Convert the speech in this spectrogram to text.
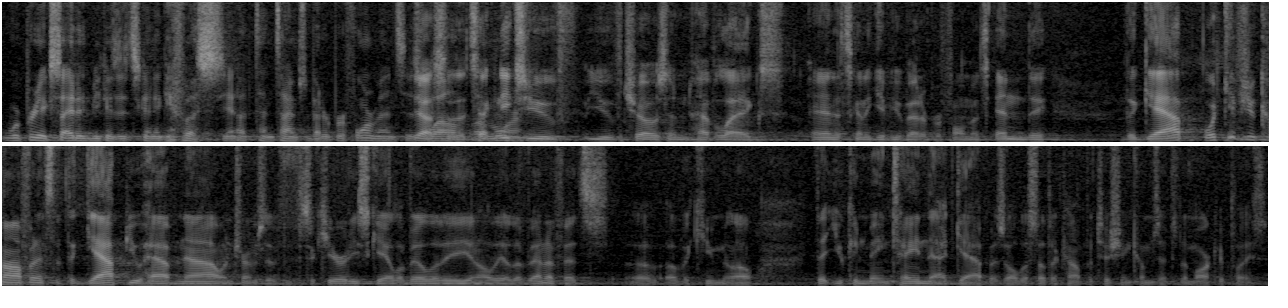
we're pretty excited because it's going to give us you know, 10 times better performance as yeah, well. Yeah, so the techniques you've, you've chosen have legs, and it's going to give you better performance. And the, the gap, what gives you confidence that the gap you have now in terms of security, scalability, and all the other benefits of, of Accumulo, that you can maintain that gap as all this other competition comes into the marketplace?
